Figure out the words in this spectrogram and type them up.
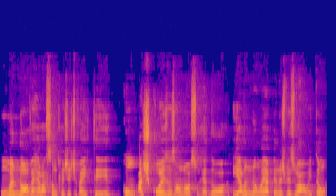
uma nova relação que a gente vai ter com as coisas ao nosso redor e ela não é apenas visual. Então,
